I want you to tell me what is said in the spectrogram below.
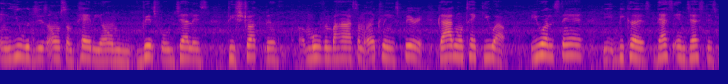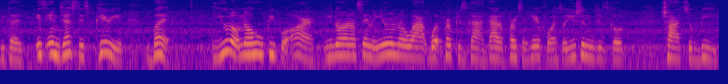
and you were just on some petty, on vengeful, jealous, destructive, uh, moving behind some unclean spirit, God gonna take you out. You understand? Because that's injustice. Because it's injustice, period. But you don't know who people are. You know what I'm saying? And you don't know why, what purpose God got a person here for. So you shouldn't just go try to be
